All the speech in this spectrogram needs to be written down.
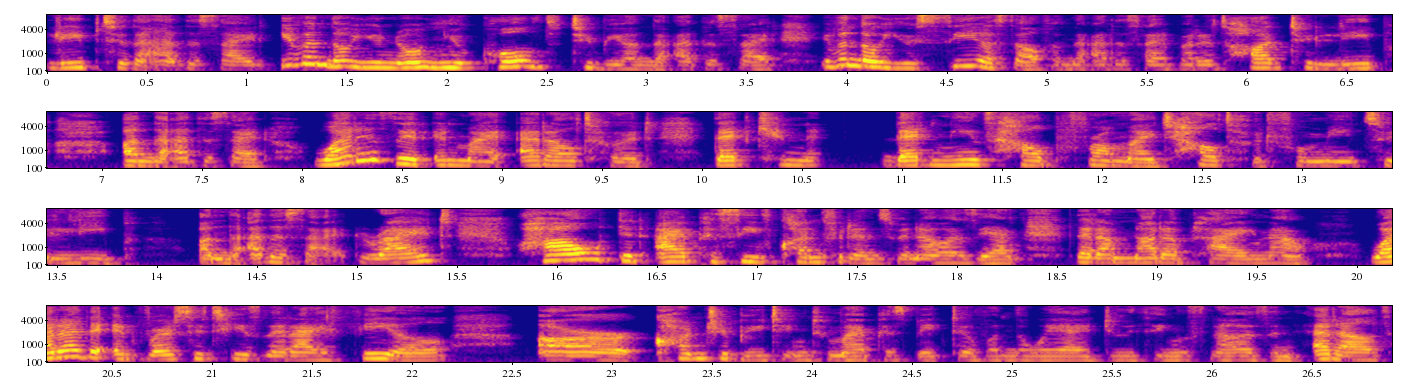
leap to the other side, even though you know you're called to be on the other side, even though you see yourself on the other side, but it's hard to leap on the other side. What is it in my adulthood that can that needs help from my childhood for me to leap on the other side, right? How did I perceive confidence when I was young that I'm not applying now? What are the adversities that I feel are contributing to my perspective on the way I do things now as an adult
